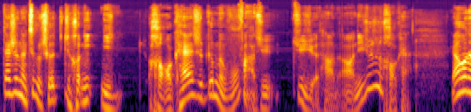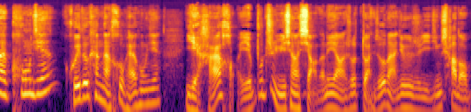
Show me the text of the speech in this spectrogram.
但是呢，这个车就你你好开是根本无法去拒绝它的啊，你就是好开。然后呢，空间回头看看后排空间也还好，也不至于像想的那样说短轴版就是已经差到。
